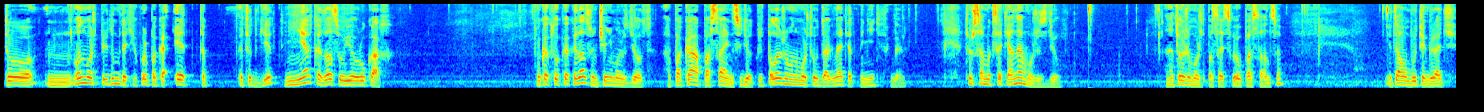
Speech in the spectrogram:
то он может придумать до тех пор, пока это, этот гет не оказался в ее руках. Но как только оказался, он ничего не может сделать. А пока посланец идет, предположим, он может его догнать, отменить и так далее. То же самое, кстати, она может сделать. Она тоже может послать своего посланца, и там он будет играть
